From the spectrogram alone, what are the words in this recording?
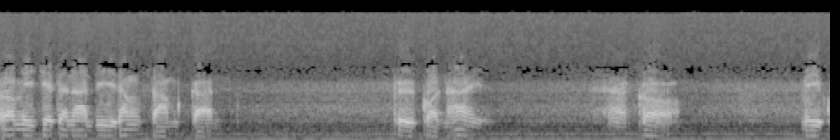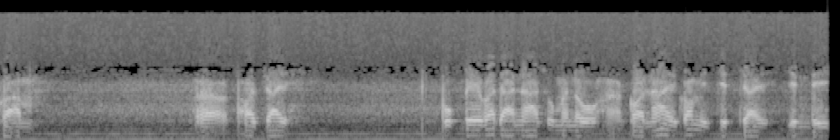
ก็มีเจตนาดีทั้งสามการ คือก่อนให้ก็มีความอพอใจ ปุกเบวดานาสุมโนก่อนให้ก็มีจิตใจยินดี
